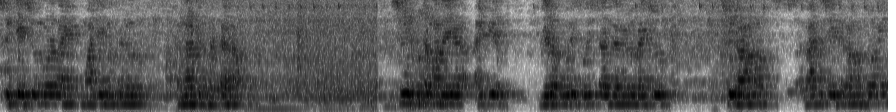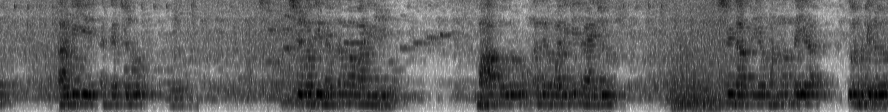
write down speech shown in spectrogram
ಶ್ರೀ ಕೆ ಶಿವನಗೌಡ ನಾಯಕ್ ಮಾಜಿ ಮಂತ್ರಿಗಳು ಕರ್ನಾಟಕ ಸರ್ಕಾರ Shri Puttamadaiah I P S ಜಿಲ್ಲಾ ಪೊಲೀಸ್ ವರಿಷ್ಠಾಧಿಕಾರಿಗಳು Raichur Shri Rama Rajashekhara Ramaswamy R D A ಅಧ್ಯಕ್ಷರು ಶ್ರೀಮತಿ ನರಸಮ್ಮ ಮಾಡಿಗಿರಿ ಮಹಾಪೌರರು ನಗರ ಪಾಲಿಕೆ ರಾಯಚೂರು ಶ್ರೀ ಡಾಕ್ಟರ್ ಎಂ ಹನುಮಂತಯ್ಯ ಕುಲಪತಿಗಳು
